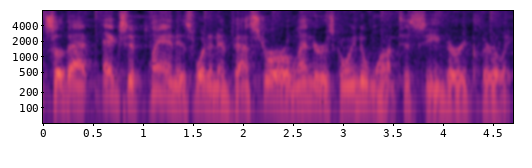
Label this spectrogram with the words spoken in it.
So, that exit plan is what an investor or lender is going to want to see very clearly.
